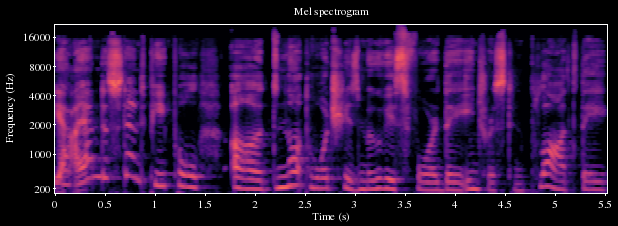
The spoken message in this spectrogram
yeah i understand people uh, do not watch his movies for the interesting plot they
